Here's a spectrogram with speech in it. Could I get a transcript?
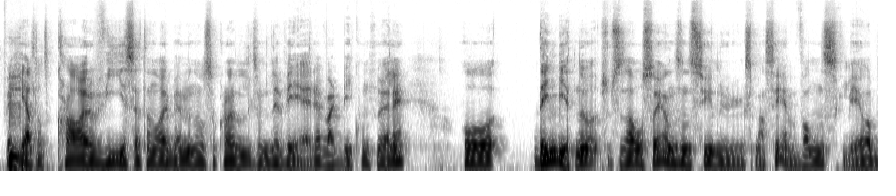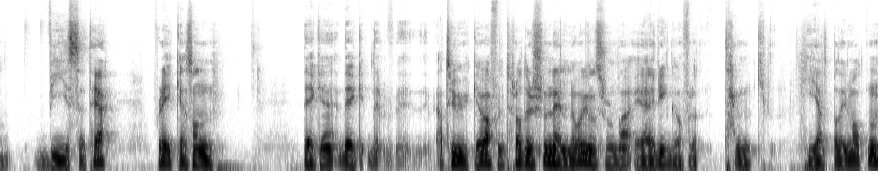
For i mm. hele tatt klare å vise til en arbeid, men også klare å liksom levere verdi kontinuerlig. Og den biten synes jeg også igjen sånn synliggjøringsmessig er vanskelig å vise til. For det er ikke sånn det er ikke, det er ikke, det, Jeg tror ikke i hvert fall tradisjonelle organisasjoner er rigga for å tenke helt på den måten.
